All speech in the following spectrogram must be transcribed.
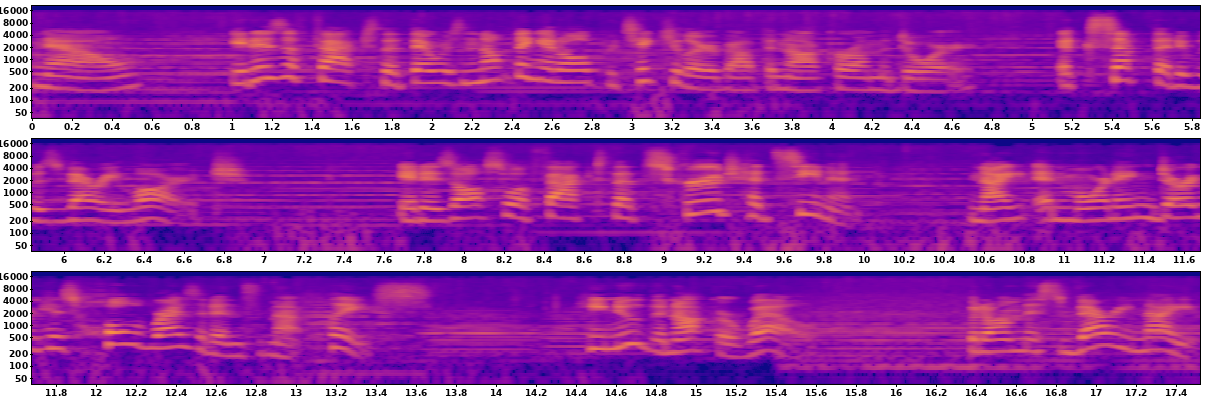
Now, it is a fact that there was nothing at all particular about the knocker on the door, except that it was very large. It is also a fact that Scrooge had seen it, night and morning, during his whole residence in that place. He knew the knocker well. But on this very night,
